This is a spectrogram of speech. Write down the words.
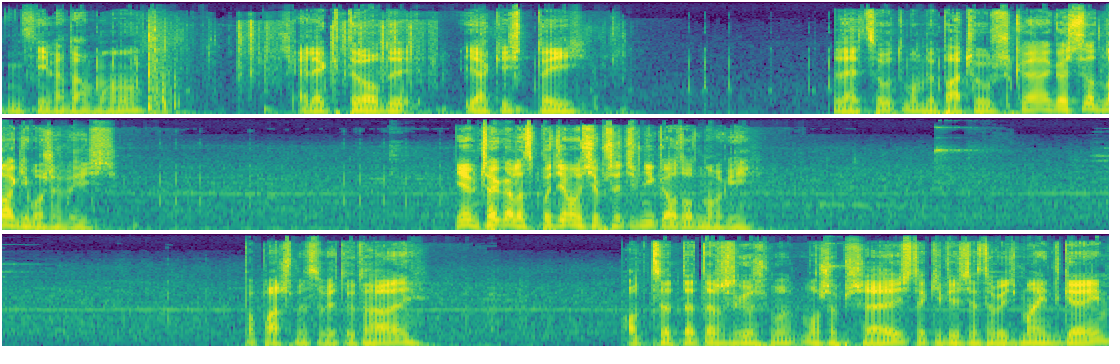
Nic nie wiadomo. Elektrody jakieś tutaj lecą. Tu mamy paczuszkę. Gość od nogi może wyjść. Nie wiem czego, ale spodziewam się przeciwnika od odnogi. Popatrzmy sobie tutaj. Od CT też goś mo może przejść. Taki wiecie, zrobić mind game.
